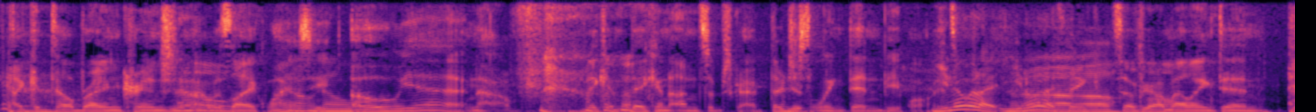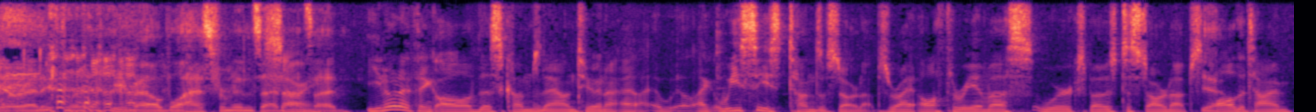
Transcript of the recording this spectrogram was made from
and I could tell Brian cringed, and I was like, why is he? no. Oh yeah, no, they can they can unsubscribe. They're just LinkedIn people. you It's know what. I you know what I think Oh. So if you're on my LinkedIn, get ready for email blast from inside Sorry. outside. You know what I think all of this comes down to, and I, I like we see tons of startups, right? All three of us were exposed to startups Yeah. all the time.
